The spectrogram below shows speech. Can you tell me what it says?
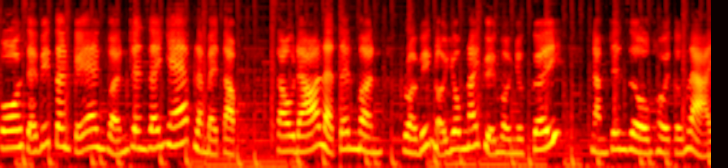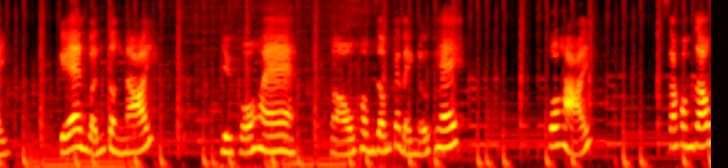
cô sẽ viết tên Kỷ An Vĩnh trên giấy nháp làm bài tập, sau đó là tên mình, rồi viết nội dung nói chuyện vào nhật ký, nằm trên giường hồi tưởng lại. Kỷ An Vĩnh từng nói, Dì Phổ Hoa, cậu không giống các bạn nữ khác. Cô hỏi, sao không giống?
